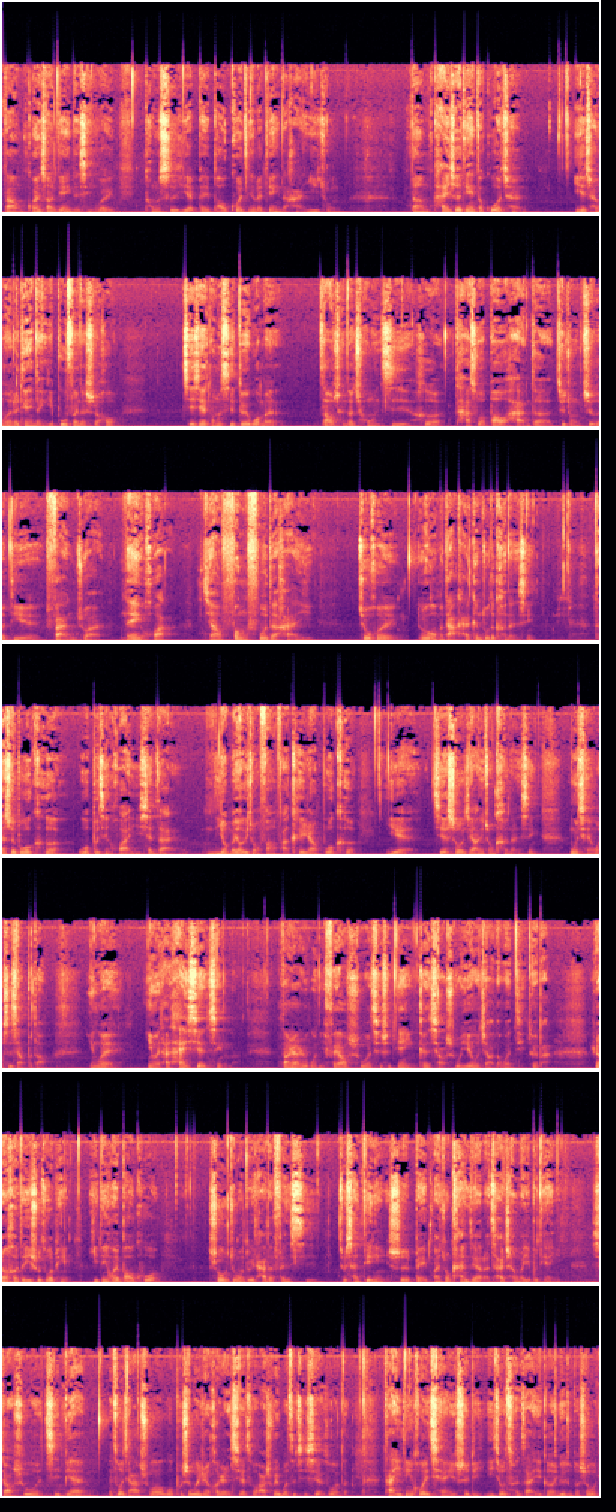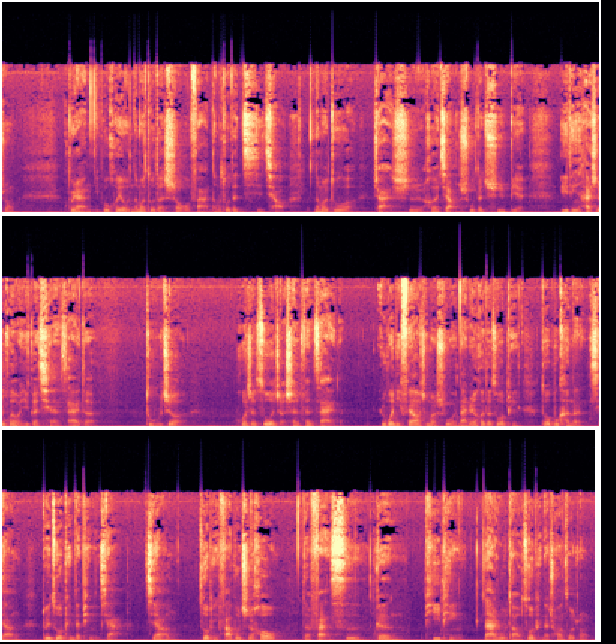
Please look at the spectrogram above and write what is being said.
当观赏电影的行为同时也被包括进了电影的含义中，当拍摄电影的过程也成为了电影的一部分的时候，这些东西对我们。造成的冲击和它所包含的这种折叠、反转、内化这样丰富的含义，就会为我们打开更多的可能性。但是播客，我不禁怀疑，现在有没有一种方法可以让播客也接受这样一种可能性？目前我是想不到，因为因为它太线性了。当然，如果你非要说，其实电影跟小说也有这样的问题，对吧？任何的艺术作品一定会包括。受众对它的分析，就像电影是被观众看见了才成为一部电影。小说，即便作家说我不是为任何人写作，而是为我自己写作的，他一定会潜意识里依旧存在一个阅读的受众，不然你不会有那么多的手法、那么多的技巧、那么多展示和讲述的区别，一定还是会有一个潜在的读者或者作者身份在的。如果你非要这么说，那任何的作品都不可能将对作品的评价、将作品发布之后的反思跟批评纳入到作品的创作中。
